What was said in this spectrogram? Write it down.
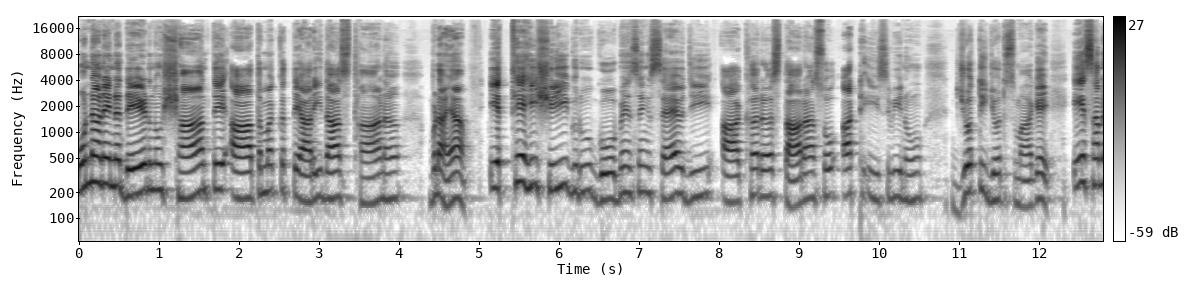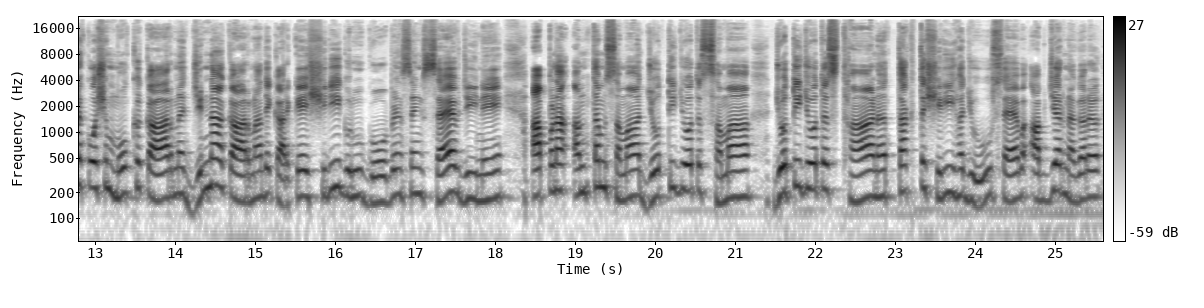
ਉਹਨਾਂ ਨੇ ਨਦੇੜ ਨੂੰ ਸ਼ਾਂਤ ਤੇ ਆਤਮਿਕ ਤਿਆਰੀ ਦਾ ਸਥਾਨ ਬਣਾਇਆ। ਇੱਥੇ ਹੀ ਸ੍ਰੀ ਗੁਰੂ ਗੋਬਿੰਦ ਸਿੰਘ ਸਾਹਿਬ ਜੀ ਆਖਰ 1708 ਈਸਵੀ ਨੂੰ ਜੋਤੀ ਜੋਤ ਸਮਾ ਗਏ। ਇਹ ਸਨ ਕੁਝ ਮੁੱਖ ਕਾਰਨ ਜਿਨ੍ਹਾਂ ਕਾਰਨਾਂ ਦੇ ਕਰਕੇ ਸ੍ਰੀ ਗੁਰੂ ਗੋਬਿੰਦ ਸਿੰਘ ਸਾਹਿਬ ਜੀ ਨੇ ਆਪਣਾ ਅੰਤਮ ਸਮਾਂ ਜੋਤੀ ਜੋਤ ਸਮਾਂ, ਜੋਤੀ ਜੋਤ ਸਥਾਨ ਤਖਤ ਸ੍ਰੀ ਹਜੂਰ ਸਾਹਿਬ ਅਬਜਰ ਨਗਰ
